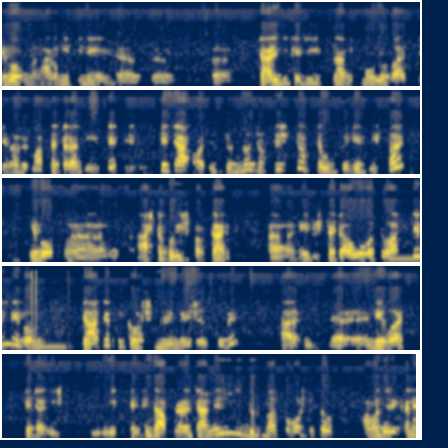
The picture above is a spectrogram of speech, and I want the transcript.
এবং আগামী দিনে চারিদিকে যে ইসলামিক মৌলবাদ যেভাবে মাথাচাড়া দিয়েছে সেটা আমাদের জন্য যথেষ্ট একটা উদ্বেগের বিষয় এবং আশা করি সরকার এই বিষয়টা অবগত আছেন এবং যা যা প্রিকশনারি আহ, আহ, নেওয়ার সেটা নিচ্ছেন। কিন্তু আপনারা জানেন দুর্ভাগ্যবশত আমাদের এখানে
